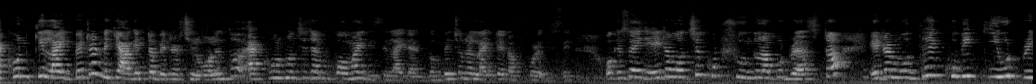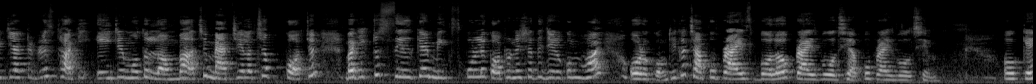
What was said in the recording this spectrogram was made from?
এখন কি লাইট বেটার নাকি আগেরটা বেটার ছিল বলেন তো? এখন হচ্ছে যে আমি কমাই দিছি লাইট একদম, পেছনে লাইট অফ করে দিছি। ওকে সো এই যে এটা হচ্ছে খুব সুন্দর আপু ড্রেসটা এটার মধ্যে খুবই কিউট প্রিটি একটা ড্রেস থার্টি এইট এর মতো লম্বা আছে ম্যাটেরিয়াল আছে কটন বাট একটু সিল্কের মিক্স করলে কটনের সাথে যেরকম হয়, ওরকম। ঠিক আছে? আপু প্রাইস বলো প্রাইস বলছি, আপু প্রাইস বলছি। ওকে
